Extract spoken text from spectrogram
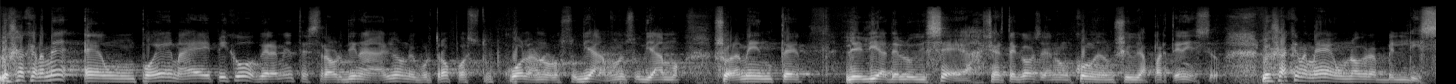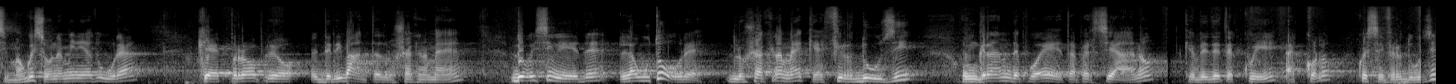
lo Shahnameh è un poema epico veramente straordinario, noi purtroppo a scuola non lo studiamo, noi studiamo solamente l'Elia dell'Odissea, certe cose non, come non ci appartenessero. Lo Shahnameh è un'opera bellissima, questa è una miniatura che è proprio derivante dallo Shahnameh, dove si vede l'autore dello Shahnameh che è Firdusi, un grande poeta persiano, che vedete qui, eccolo, questo è Firdusi,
